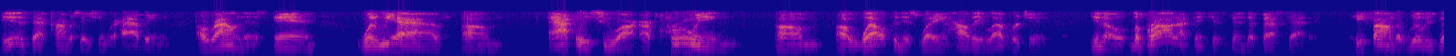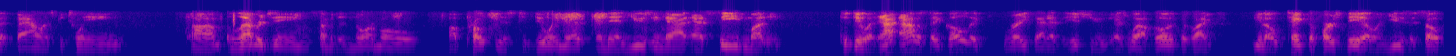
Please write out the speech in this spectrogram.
is that conversation we're having around this. And when we have um, athletes who are accruing um, uh, wealth in this way and how they leverage it, you know, LeBron, I think, has been the best at it. He found a really good balance between um, leveraging some of the normal approaches to doing this, and then using that as seed money to do it. And I, I would say Golic raised that as an issue as well. Golic was like, you know, take the first deal and use it. So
